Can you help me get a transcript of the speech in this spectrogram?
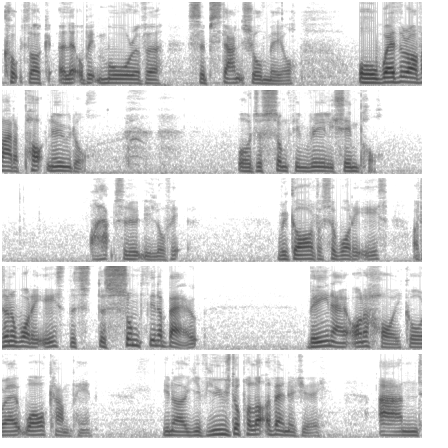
cooked like a little bit more of a substantial meal or whether I've had a pot noodle or just something really simple, I absolutely love it, regardless of what it is. I don't know what it is. There's, there's something about being out on a hike or out wild camping you know, you've used up a lot of energy and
